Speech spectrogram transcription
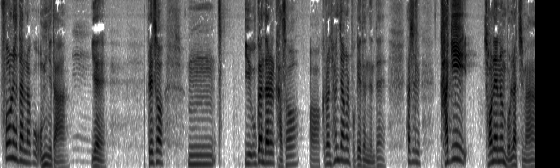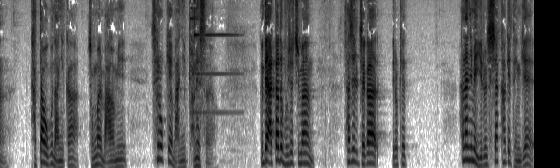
후원을 해달라고 옵니다. 예, 그래서 음, 이 우간다를 가서 어, 그런 현장을 보게 됐는데 사실 가기 전에는 몰랐지만 갔다 오고 나니까 정말 마음이 새롭게 많이 변했어요. 근데 아까도 보셨지만 사실 제가 이렇게 하나님의 일을 시작하게 된 게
